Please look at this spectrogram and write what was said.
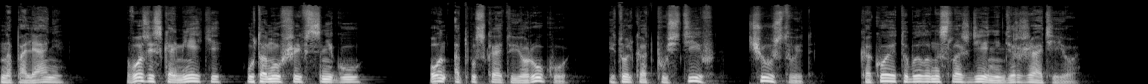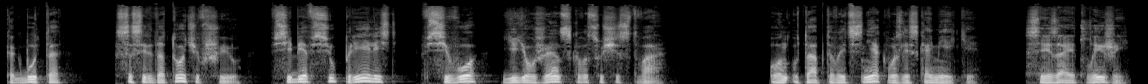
на поляне, возле скамейки, утонувшей в снегу. Он отпускает ее руку и, только отпустив, чувствует, какое это было наслаждение держать ее, как будто сосредоточившую в себе всю прелесть всего ее женского существа. Он утаптывает снег возле скамейки, срезает лыжей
